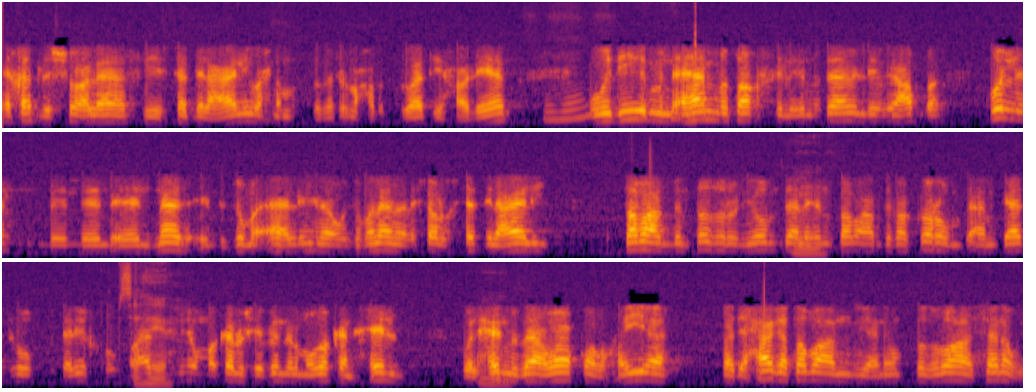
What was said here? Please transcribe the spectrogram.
إخاذ للشعلة في السد العالي وإحنا منتظرين محافظ دلوقتي حاليا. ودي من أهم طقس لأنه ده اللي بيعبر كل ال- ال- ال- الناس الزملاء أهالينا وزملائنا اللي اشتغلوا في السد العالي. طبعا بينتظروا اليوم ده. لأن طبعا بيفكرهم بأمجادهم وتاريخهم صحيح. إيه هم كانوا شايفين الموضوع كان حلم والحلم بقى واقع وحقيقة. فدي حاجة طبعا يعني منتظروها سنوي.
